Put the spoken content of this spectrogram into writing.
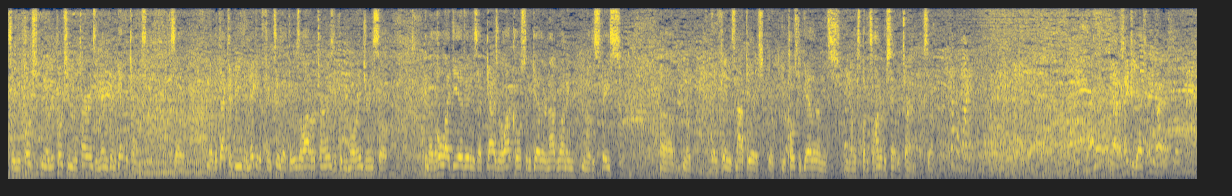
So you're coaching you know you're coaching returns, and then you're going to get returns. So you know, but that could be the negative thing too. That there is a lot of returns. There could be more injuries. So you know, the whole idea of it is that guys are a lot closer together, not running, you know, the space, um, you know, the thing is not there. It's, you're, you're, close together, and it's, you know, it's, but it's 100% return. So. Yeah, thank you guys. All right.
